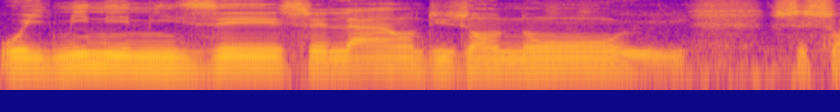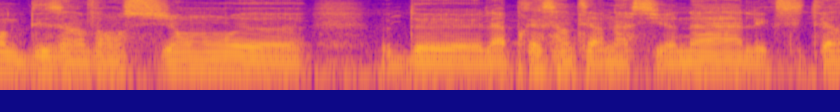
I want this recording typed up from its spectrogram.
où ils minimisaient cela en disant non, euh, ce sont des inventions euh, de la presse internationale, etc.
